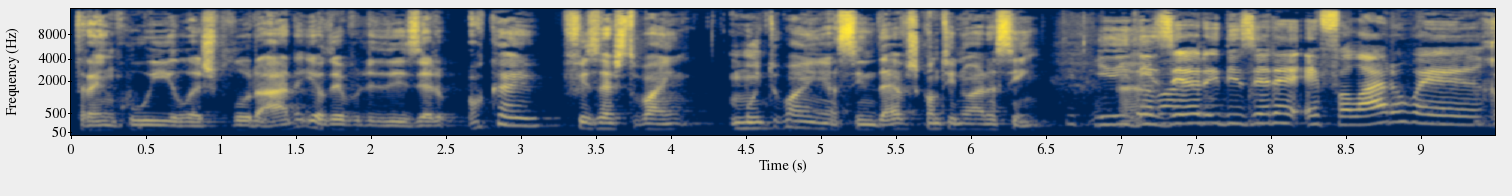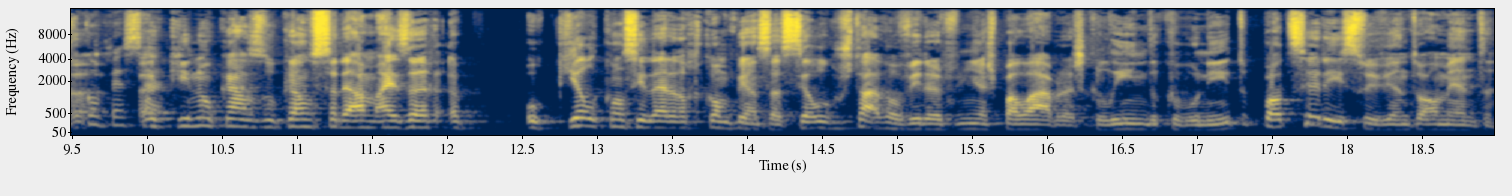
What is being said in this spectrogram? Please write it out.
tranquilo a explorar, eu devo-lhe dizer: Ok, fizeste bem, muito bem, assim deves continuar assim. E dizer, e dizer é, é falar ou é recompensar? Aqui no caso do cão será mais a, a, o que ele considera de recompensa. Se ele gostar de ouvir as minhas palavras, que lindo, que bonito, pode ser isso, eventualmente.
